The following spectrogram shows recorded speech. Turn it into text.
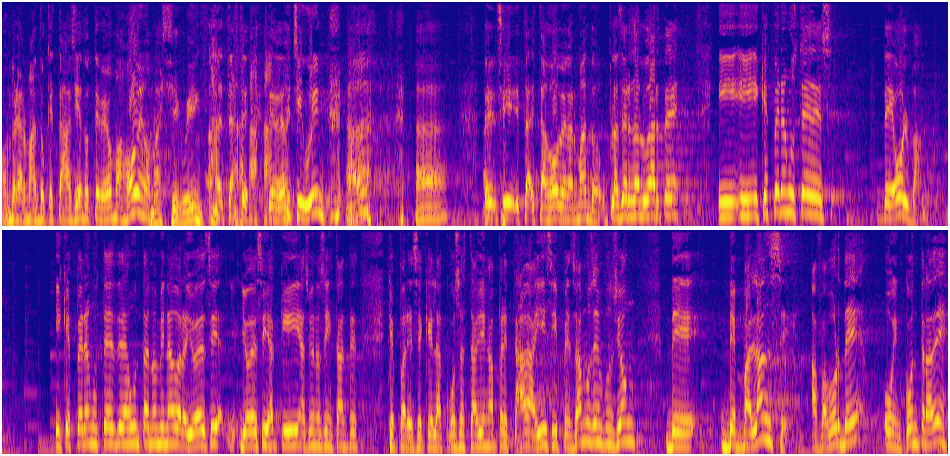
Hombre, Armando, ¿qué estás haciendo? Te veo más joven, hombre. Más chigüín. Ah, te, veo chigüín. ¿Ah? Ah. Eh, sí, está, joven, Armando. Un placer saludarte. ¿Y, qué esperan ustedes de Olva? ¿Y qué esperan ustedes de la Junta Nominadora? Yo decía, yo decía aquí hace unos instantes que parece que la cosa está bien apretada ahí. Si pensamos en función de, de balance a favor de o en contra de,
